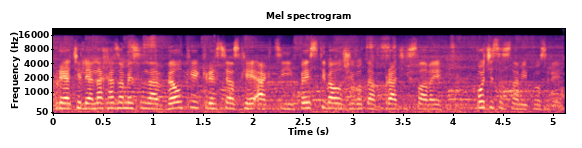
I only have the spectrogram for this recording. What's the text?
Priatelia, nachádzame sa na veľkej kresťanskej akcii Festival života v Bratislave. Poďte sa s nami pozrieť.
